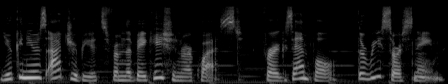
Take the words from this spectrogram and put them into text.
You can use attributes from the vacation request, for example, the resource name.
